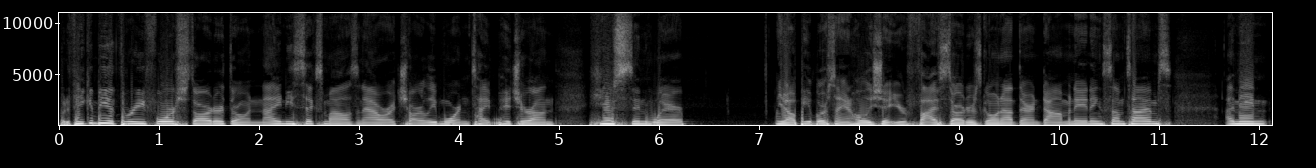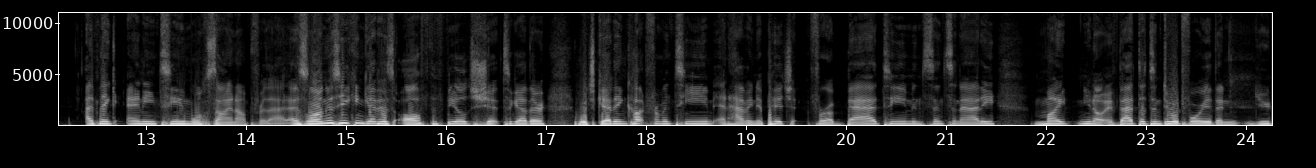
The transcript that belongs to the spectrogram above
But if he can be a 3 4 starter, throwing 96 miles an hour, a Charlie Morton type pitcher on Houston, where, you know, people are saying, holy shit, your five starters going out there and dominating sometimes. I mean, I think any team will sign up for that. As long as he can get his off the field shit together, which getting cut from a team and having to pitch for a bad team in Cincinnati might, you know, if that doesn't do it for you, then you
